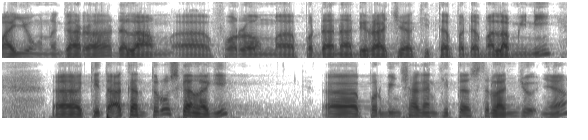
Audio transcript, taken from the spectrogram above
payung negara dalam uh, forum uh, perdana diraja kita pada malam ini. Uh, kita akan teruskan lagi uh, perbincangan kita selanjutnya.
